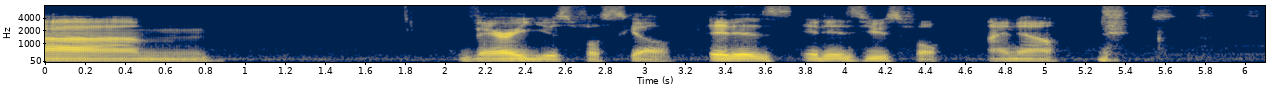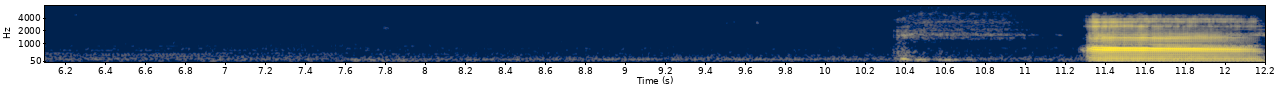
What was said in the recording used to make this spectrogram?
Um, very useful skill. It is. It is useful. I know. uh,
